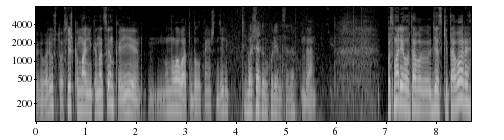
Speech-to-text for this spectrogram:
говорю, что слишком маленькая наценка и ну, маловато было, конечно, денег. И большая конкуренция, да? Да. Посмотрел тов- детские товары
